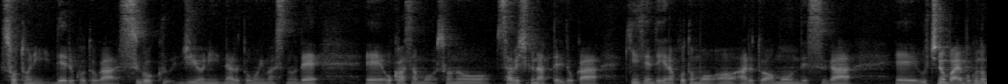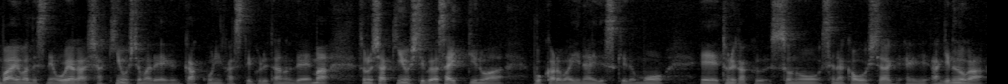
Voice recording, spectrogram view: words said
外に出ることがすごく重要になると思いますので、えー、お母さんもその寂しくなったりとか金銭的なこともあるとは思うんですが、えー、うちの場合僕の場合はですね親が借金をしてまで学校に行かせてくれたのでまあその借金をしてくださいっていうのは僕からは言えないですけども、えー、とにかくその背中を押してあげるのが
